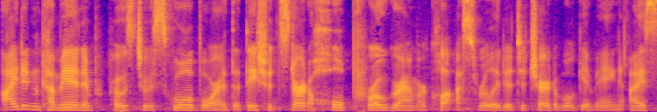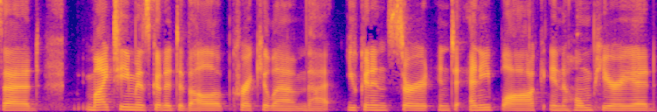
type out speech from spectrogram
I didn't come in and propose to a school board that they should start a whole program or class related to charitable giving. I said, my team is going to develop curriculum that you can insert into any block in a home period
